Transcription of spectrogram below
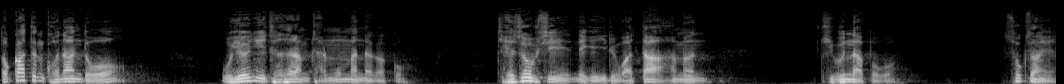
똑같은 고난도 우연히 저 사람 잘못 만나갖고 재수없이 내게 일이 왔다 하면 기분 나쁘고 속상해.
